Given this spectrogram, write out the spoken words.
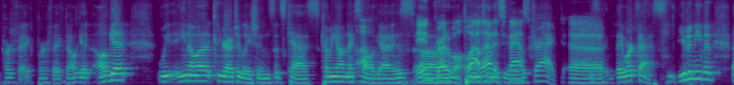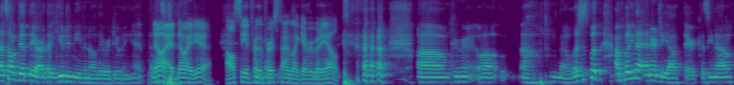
perfect, perfect. I'll get, I'll get. We, you know what? Congratulations! It's cast coming out next Ah, fall, guys. Um, incredible wow that is fast tracked uh they work fast. You didn't even. That's how good they are that you didn't even know they were doing it. no i had no idea i'll see it for the first time like everybody else um. Well, oh, no. Let's just put. I'm putting that energy out there because you know.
